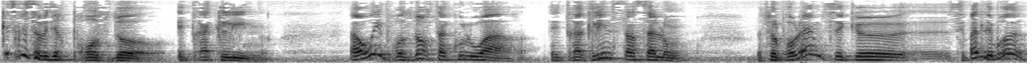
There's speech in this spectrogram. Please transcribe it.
Qu'est-ce que ça veut dire prosdor et trakline Alors oui, prosdor c'est un couloir et trakline c'est un salon. Le seul problème, c'est que euh, c'est pas de l'hébreu.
